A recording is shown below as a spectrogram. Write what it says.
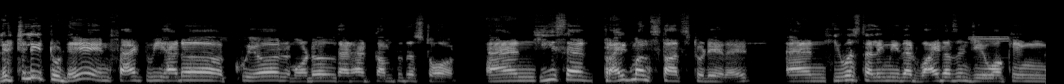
Literally today, in fact, we had a queer model that had come to the store. And he said, Pride Month starts today, right? And he was telling me that why doesn't jaywalking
